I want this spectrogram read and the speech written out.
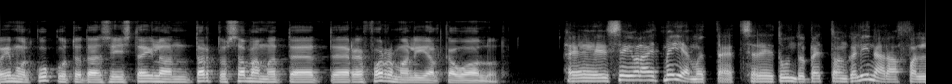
võimult kukutada, siis teil on Tartus sama mõte, et reform on liialt kaua olnud? See ei ole ainult meie mõte, et see tundub, et on ka linnarahval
